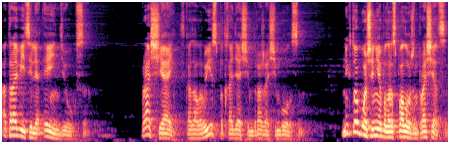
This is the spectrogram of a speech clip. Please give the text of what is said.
отравителя Эйндиукса». «Прощай», — сказал Руис подходящим дрожащим голосом. Никто больше не был расположен прощаться.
